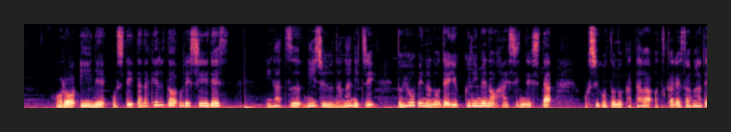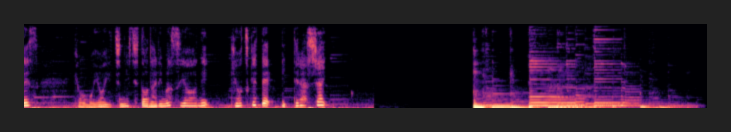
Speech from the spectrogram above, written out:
フォローいいね押していただけると嬉しいです。2月27日土曜日なのでゆっくりめの配信でした。お仕事の方はお疲れ様です。今日も良い一日となりますように。気をつけていってらっしゃい。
